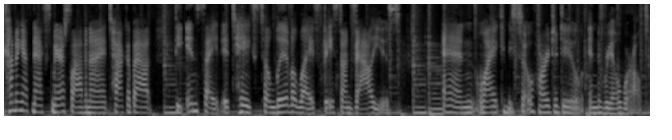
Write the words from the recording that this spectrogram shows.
Coming up next, Miroslav and I talk about the insight it takes to live a life based on values and why it can be so hard to do in the real world.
